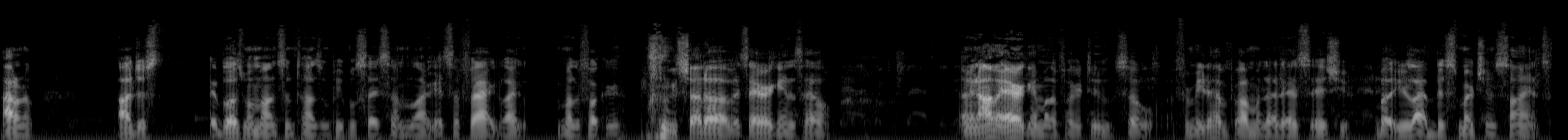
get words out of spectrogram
I don't know. I just it blows my mind sometimes when people say something like it's a fact, like motherfucker, shut up. It's arrogant as hell. I mean, I'm an arrogant motherfucker too. So for me to have a problem with that, it's an issue. But you're like besmirching science.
